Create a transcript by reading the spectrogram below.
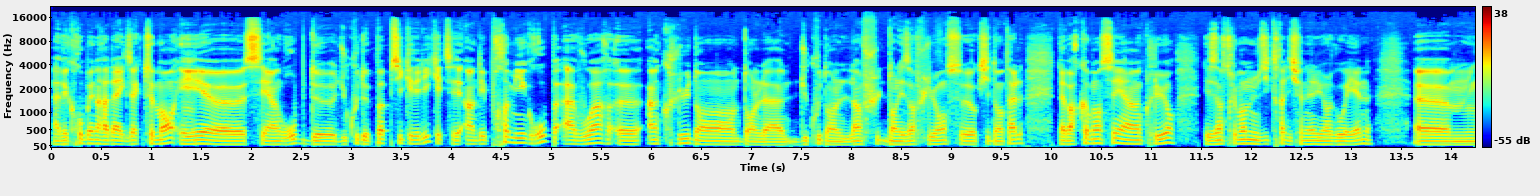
Avec Ruben Rada exactement. Et euh, c'est un groupe de du coup de pop psychédélique. Et c'est un des premiers groupes à avoir euh, inclus dans, dans la du coup dans l'influ- dans les influences euh, occidentales. D'avoir commencé à inclure des instruments de musique traditionnelle uruguayenne. Euh,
